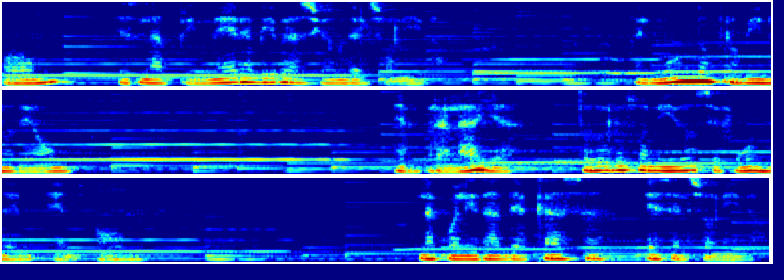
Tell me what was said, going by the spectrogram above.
Om es la primera vibración del sonido. El mundo provino de Om. En Pralaya, todos los sonidos se funden en Om. La cualidad de Akasa es el sonido.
